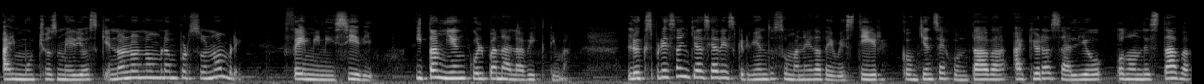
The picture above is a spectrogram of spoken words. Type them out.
hay muchos medios que no lo nombran por su nombre, feminicidio, y también culpan a la víctima. Lo expresan ya sea describiendo su manera de vestir, con quién se juntaba, a qué hora salió o dónde estaba.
